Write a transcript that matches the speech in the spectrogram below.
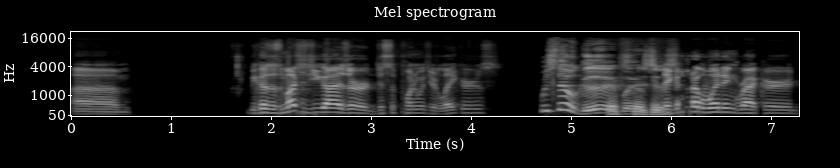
Um, because as much as you guys are disappointed with your Lakers, We're still good, They're but still it's good. they got a winning record.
